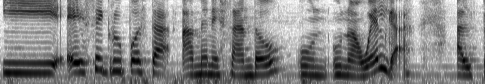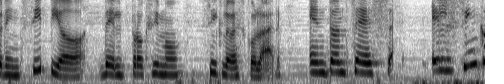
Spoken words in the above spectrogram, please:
y ese grupo está amenazando una huelga al principio del próximo ciclo escolar. Entonces, el 5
